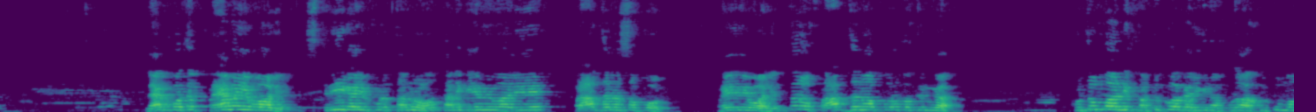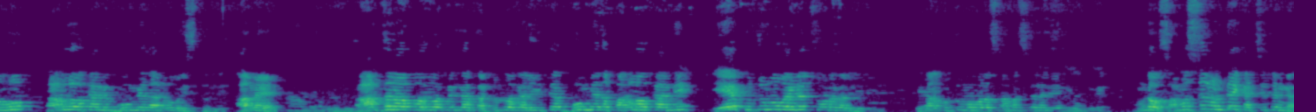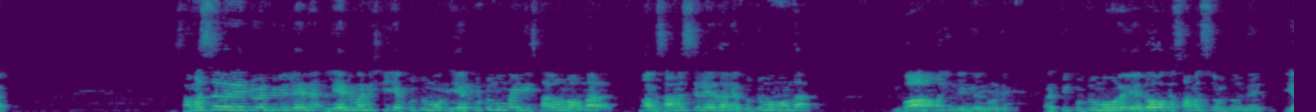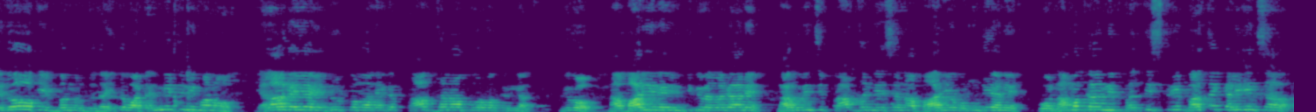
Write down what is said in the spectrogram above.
లేకపోతే ప్రేమ ఇవ్వాలి. స్త్రీగా ఇప్పుడు తను తనకేమి ఇవ్వాలి? ప్రార్థన సపోర్ట్. ప్రేమ ఇవ్వాలి. ఇద్దరు ప్రార్థనా పూర్వకంగా కుటుంబాన్ని కట్టుకోగలిగినప్పుడు ఆ కుటుంబము పరలోకాన్ని భూమి మీద అనుభవిస్తుంది. ఆమె ప్రార్థనా పూర్వకంగా కట్టుకోగలిగితే భూమి మీద పరలోకాన్ని ఏ కుటుంబం అయినా చూడగలుగుతుంది. ఇక ఆ కుటుంబంలో సమస్యలు అనేటువంటివి ఉండవు. సమస్యలు ఉంటాయి ఖచ్చితంగా. సమస్యలు అనేటువంటివి లేని లేని మనిషి ఏ కుటుంబం ఏ కుటుంబం అయిన ఈ స్థలంలో ఉన్నారా? మాకు సమస్య లేదు అనే కుటుంబం ఉందా? వివాహం అయిన దగ్గర నుండి ప్రతి కుటుంబంలో ఏదో ఒక సమస్య ఉంటుంది ఏదో ఒక ఇబ్బంది ఉంటుంది. అయితే వాటన్నిటిని మనం ఎలాగైనా ఎదుర్కోవాలి అంటే ప్రార్థనా పూర్వకంగా ఇదిగో నా భార్య నేను ఇంటికి వెళ్ళగానే నా గురించి ప్రార్థన చేసే నా భార్య ఉంది అనే ఓ నమ్మకాన్ని ప్రతి స్త్రీ భర్త కలిగించాల?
